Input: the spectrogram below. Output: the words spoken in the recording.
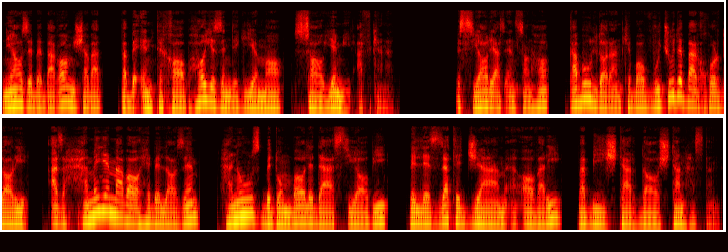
نیاز به بقا می شود و به انتخابهای زندگی ما سایه می افکند. بسیاری از انسانها قبول دارند که با وجود برخورداری از همه مواهب لازم هنوز به دنبال دستیابی به لذت جمع آوری و بیشتر داشتن هستند.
